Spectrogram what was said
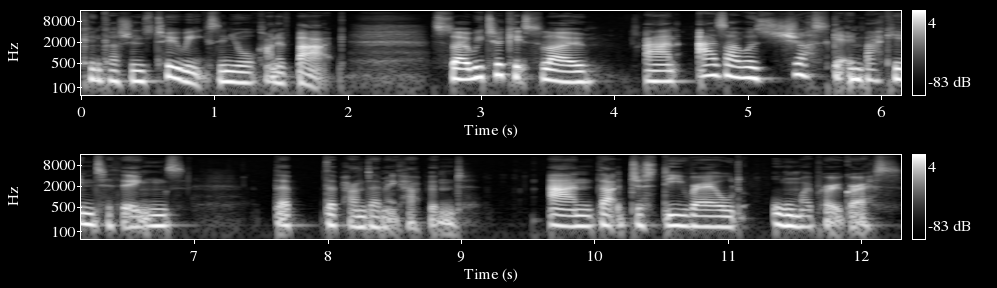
concussions two weeks and you're kind of back. So we took it slow. And as i was just getting back into things the the pandemic happened. And that just derailed all my progress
